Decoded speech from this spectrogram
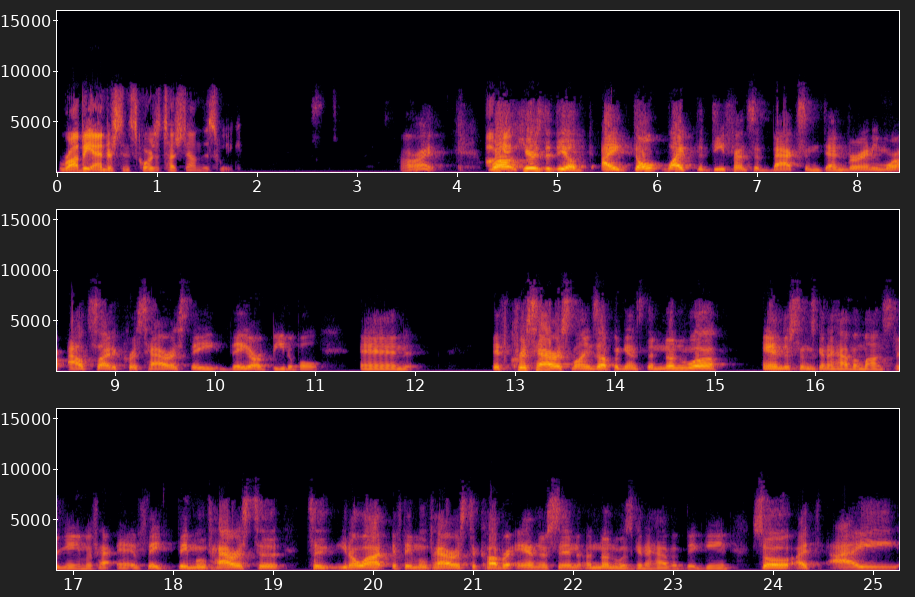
Robbie Anderson scores a touchdown this week. All right. Well, here's the deal. I don't like the defensive backs in Denver anymore. Outside of Chris Harris, they they are beatable. And if Chris Harris lines up against Enunwa, Anderson's going to have a monster game. If if they they move Harris to to you know what, if they move Harris to cover Anderson, Enunwa's going to have a big game. So I I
